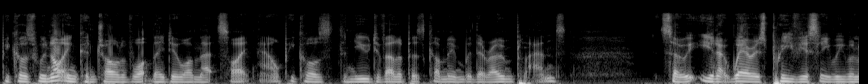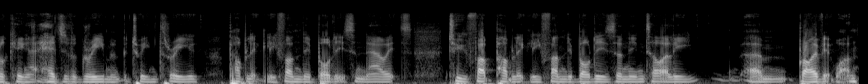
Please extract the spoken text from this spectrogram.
because we're not in control of what they do on that site now because the new developers come in with their own plans. So you know, whereas previously we were looking at heads of agreement between three publicly funded bodies, and now it's two fu- publicly funded bodies and entirely um, private one.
